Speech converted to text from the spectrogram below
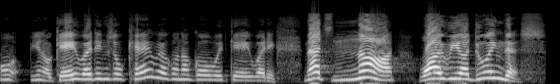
oh, you know, gay wedding's okay, we're to go with gay wedding. That's not why we are doing this.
